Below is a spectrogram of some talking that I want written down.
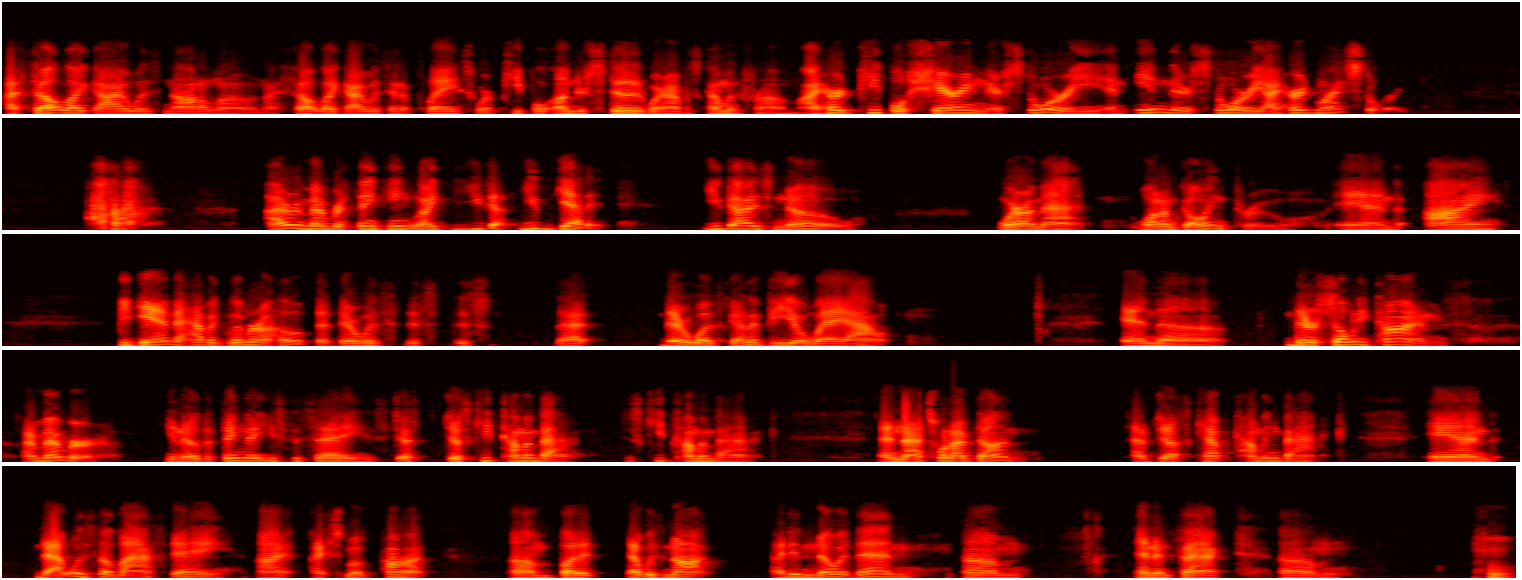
I felt like I was not alone. I felt like I was in a place where people understood where I was coming from. I heard people sharing their story, and in their story, I heard my story. I remember thinking, like, you got, you get it. You guys know where I'm at, what I'm going through, and I began to have a glimmer of hope that there was this, this, that there was going to be a way out. And uh, there are so many times I remember, you know, the thing they used to say is just just keep coming back, just keep coming back, and that's what I've done. I've just kept coming back, and that was the last day I I smoked pot, um, but it that was not I didn't know it then, um, and in fact, um,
